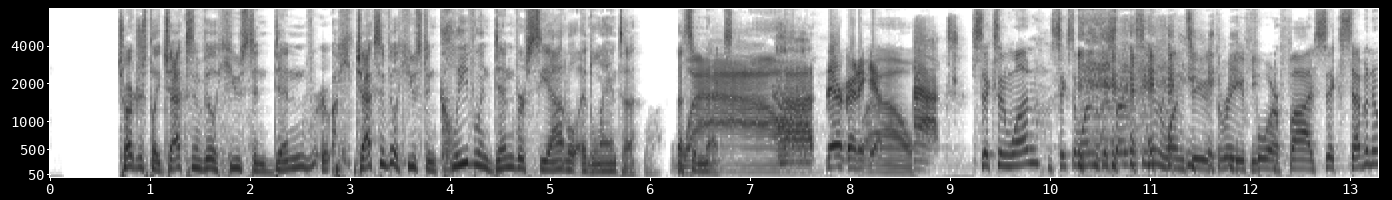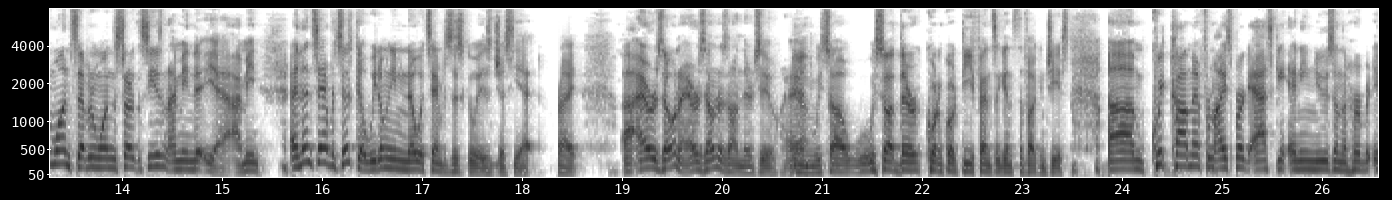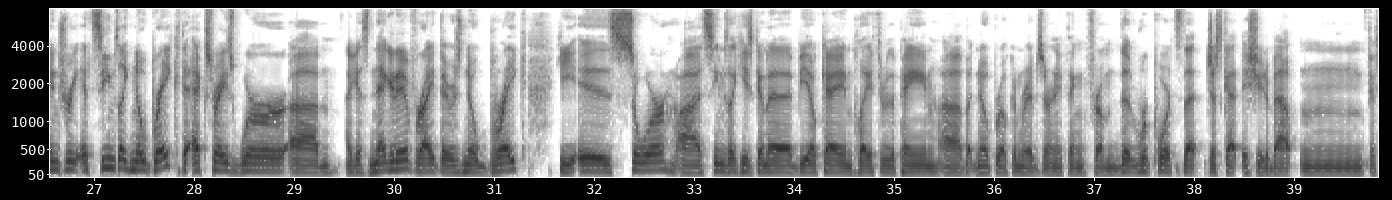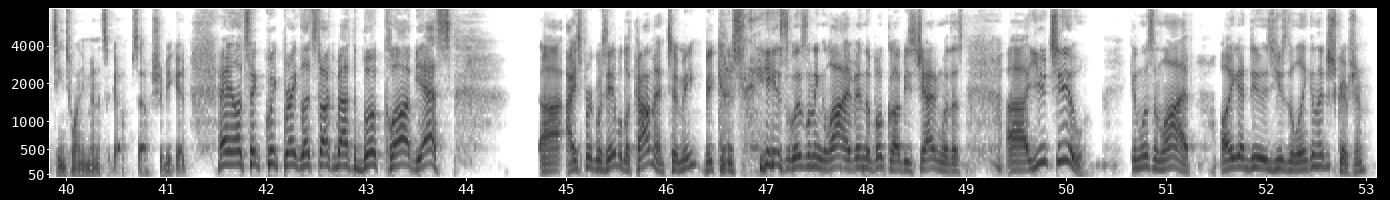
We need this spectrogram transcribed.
Chargers play Jacksonville, Houston, Denver, Jacksonville, Houston, Cleveland, Denver, Seattle, Atlanta. That's wow. next. Uh, they're going to wow. get that. Six and one, six and one to start the season. One, two, three, four, five, six, seven and one, seven and one to start the season. I mean, yeah, I mean, and then San Francisco. We don't even know what San Francisco is just yet, right? Uh, Arizona, Arizona's on there too, and yeah. we saw we saw their quote unquote defense against the fucking Chiefs. Um, quick comment from Iceberg asking any news on the Herbert injury. It seems like no break. The X-rays were, um, I guess, negative. Right, there is no break. He is sore. Uh, it seems like he's going to be okay and play through the pain, uh, but no broken ribs or anything from the reports that just got issued about mm, 15, 20 minutes ago. So should be good. Hey, let's take a quick break. Let's talk about the book club. Yes. Uh, Iceberg was able to comment to me because he's listening live in the book club. He's chatting with us. Uh, you too can listen live. All you got to do is use the link in the description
